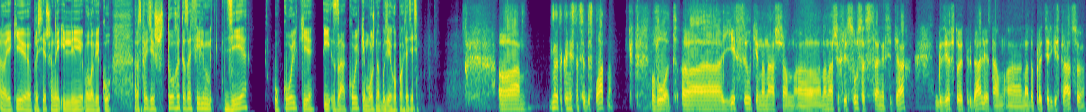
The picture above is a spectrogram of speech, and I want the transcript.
які прысвечаны ілі валавіку. Распавядзі што гэта за фільм дзе у колькі і за колькі можна будзе яго паглядзець? А, ну это конечно все бесплатно вот. А, есть ссылки на нашем а, на наших ресурсах в социальных сетях где что и так далее. Там а, надо пройти регистрацию.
